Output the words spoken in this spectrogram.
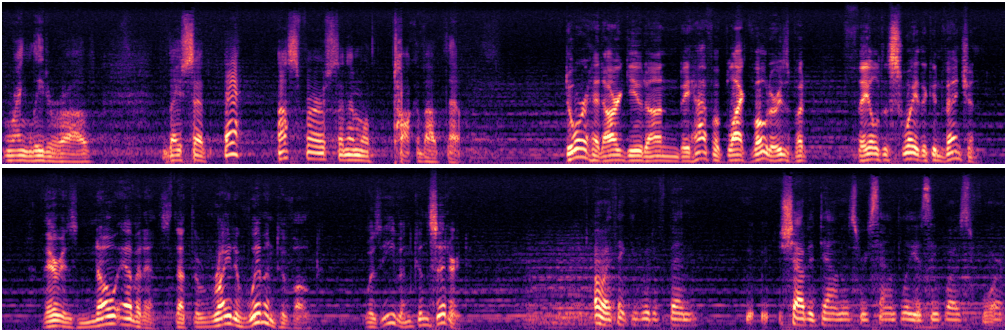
ringleader of, they said, eh, us first, and then we'll talk about them. Dorr had argued on behalf of black voters, but failed to sway the convention there is no evidence that the right of women to vote was even considered. Oh, I think he would have been shouted down as resoundly as he was for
